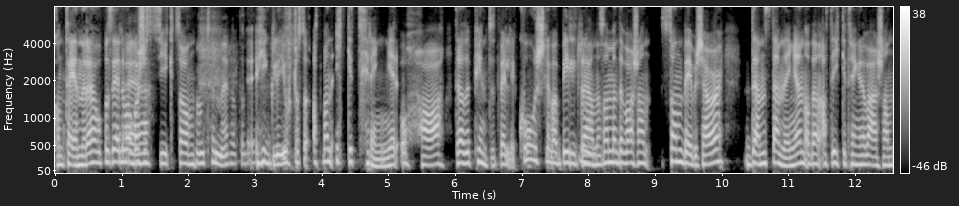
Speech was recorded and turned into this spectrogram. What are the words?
Containere, holdt på å si. Eller det var bare så sykt sånn si. hyggelig gjort. Også at man ikke trenger å ha Dere hadde pyntet veldig koselig, var bilder av henne og sånn, men det var sånn sånn babyshower, den stemningen, og den, at det ikke trenger å være sånn.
